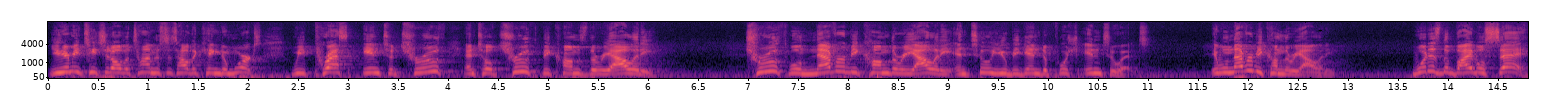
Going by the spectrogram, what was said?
You hear me teach it all the time. This is how the kingdom works. We press into truth until truth becomes the reality. Truth will never become the reality until you begin to push into it. It will never become the reality. What does the Bible say?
